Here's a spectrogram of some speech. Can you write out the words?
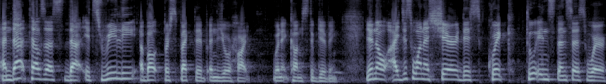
and that tells us that it's really about perspective and your heart when it comes to giving. You know, I just want to share this quick two instances where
